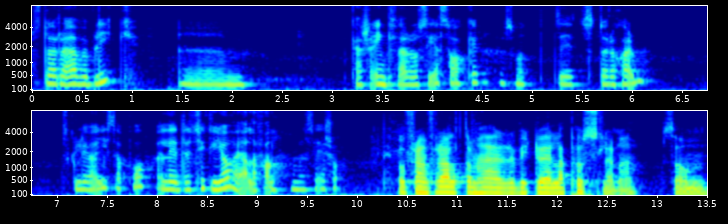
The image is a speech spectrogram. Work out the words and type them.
större överblick. Ehm, Kanske enklare att se saker eftersom att det är ett större skärm. Skulle jag gissa på. Eller det tycker jag i alla fall om jag säger så. Och framförallt de här virtuella pusslerna som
